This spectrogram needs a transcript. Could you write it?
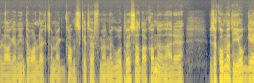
lage en intervalløkt som er ganske tøff, men med gode pauser. Da kan jo den her hvis du har kommet til jogge,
